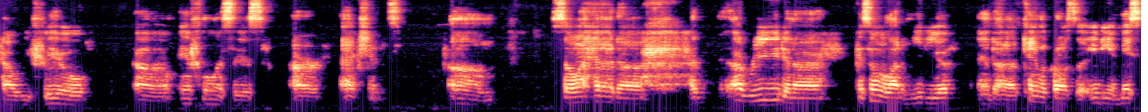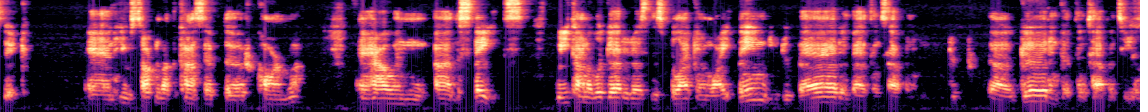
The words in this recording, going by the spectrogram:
How we feel uh, influences our actions. Um, so I had uh, I, I, read and I consume a lot of media, and uh, came across an Indian mystic, and he was talking about the concept of karma and how in uh, the states we kind of look at it as this black and white thing. You do bad, and bad things happen you uh, good and good things happen to you.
